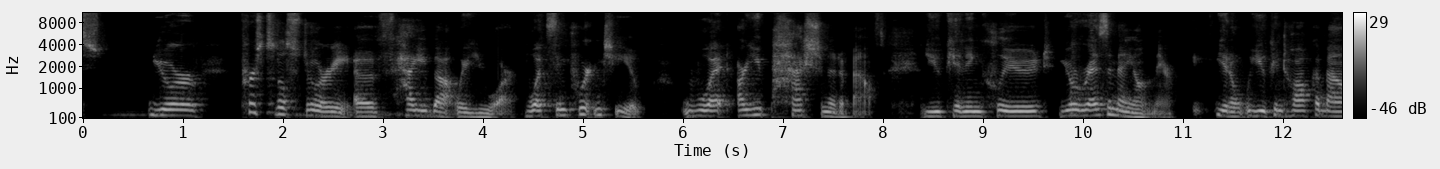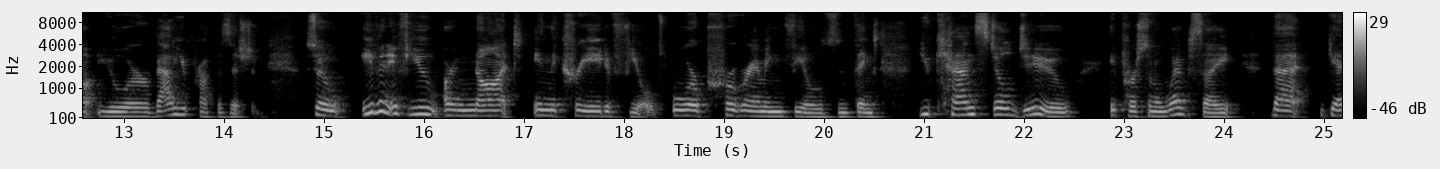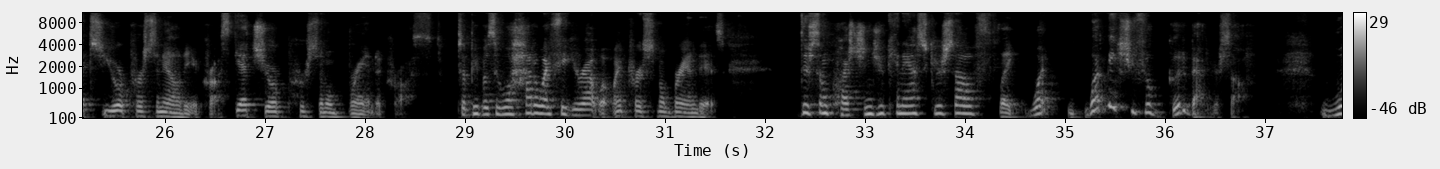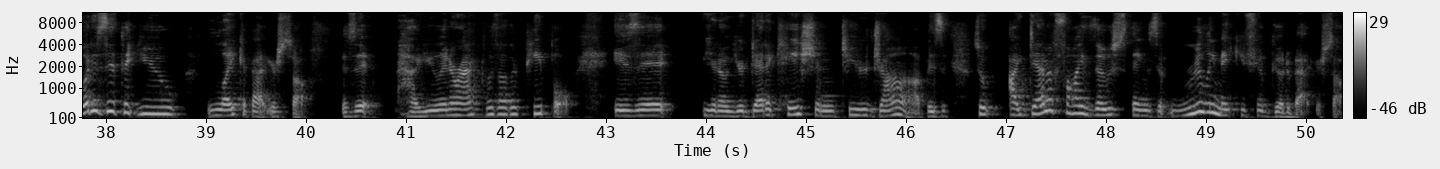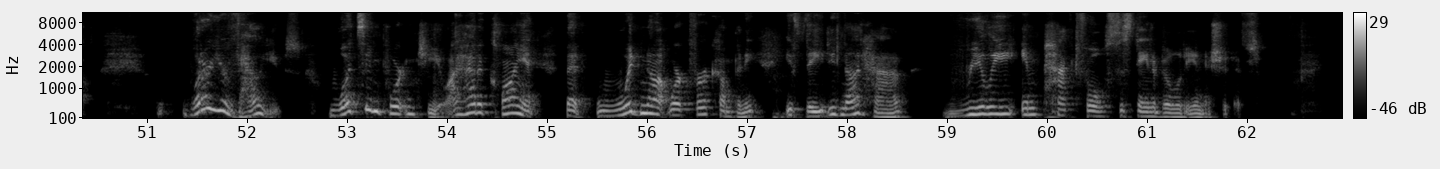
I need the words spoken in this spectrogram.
your personal story of how you got where you are, what's important to you, what are you passionate about? You can include your resume on there. You know you can talk about your value proposition. So even if you are not in the creative field or programming fields and things you can still do a personal website that gets your personality across gets your personal brand across. So people say well how do i figure out what my personal brand is there's some questions you can ask yourself like what what makes you feel good about yourself? What is it that you like about yourself? Is it how you interact with other people? Is it you know your dedication to your job? Is it, so identify those things that really make you feel good about yourself. What are your values? What's important to you? I had a client that would not work for a company if they did not have really impactful sustainability initiatives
